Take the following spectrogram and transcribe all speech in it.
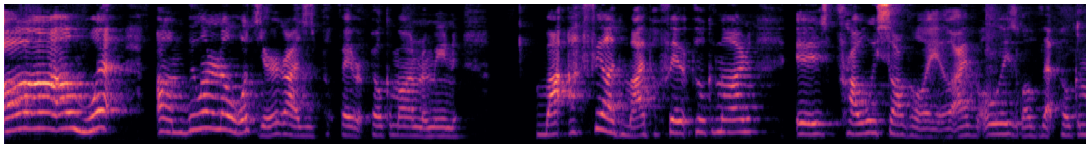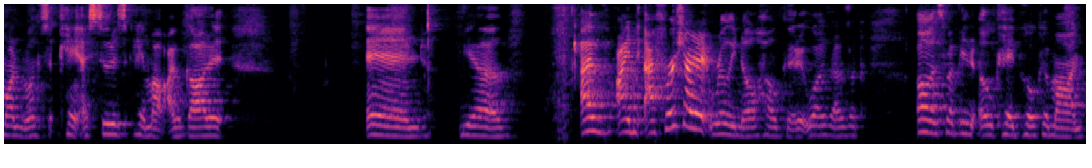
Uh, what um we wanna know what's your guys' favorite Pokemon? I mean my I feel like my favorite Pokemon is probably Solgaleo. I've always loved that Pokemon. Once it came, as soon as it came out, I got it, and yeah, I've I at first I didn't really know how good it was. I was like, oh, this might be an okay Pokemon.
